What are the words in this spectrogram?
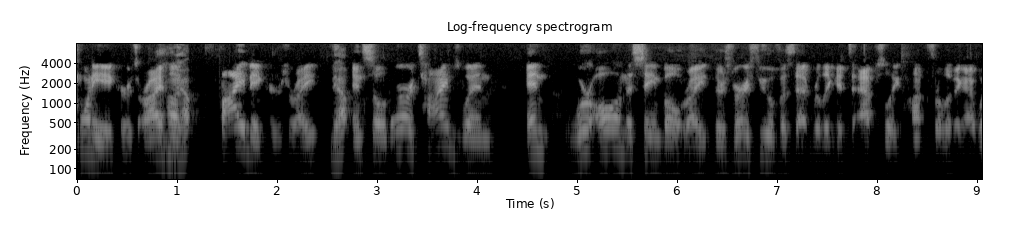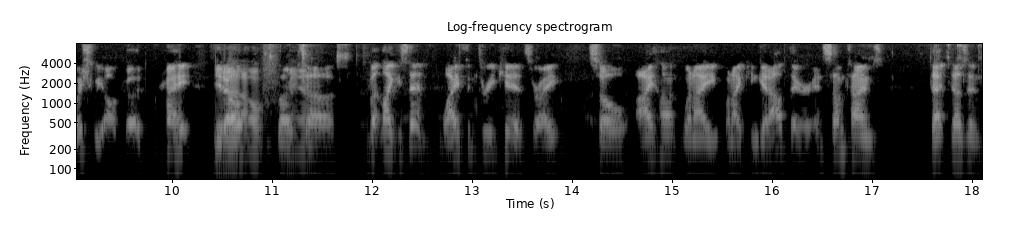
20 acres or I hunt Yep. five acres, right? Yep. And so there are times when, and we're all in the same boat, right? There's very few of us that really get to absolutely hunt for a living. I wish we all could, right? You Yeah, know, oh, but man. uh, but like you said, wife and three kids, right? So I hunt when I when I can get out there, and sometimes that doesn't.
